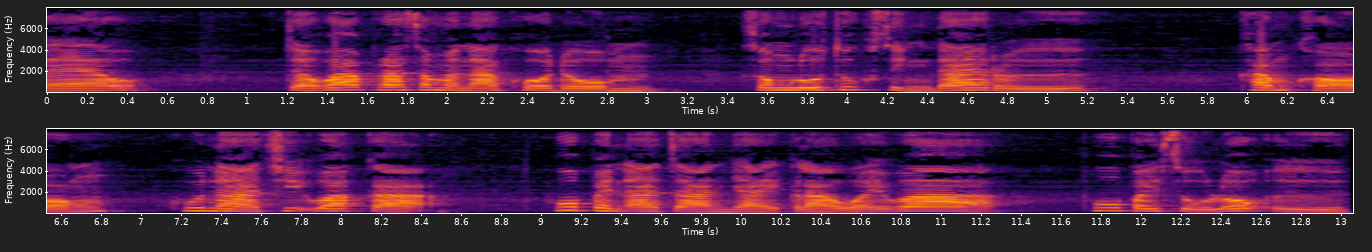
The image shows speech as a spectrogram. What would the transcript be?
แล้ว จะว่าพระสมณโคดม ทรงรู้ทุกสิ่งได้หรือคำของคุณาชิวกะ ผู้เป็นอาจารย์ใหญ่กล่าวไว้ว่า ผู้ไปสู่โลกอื่น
